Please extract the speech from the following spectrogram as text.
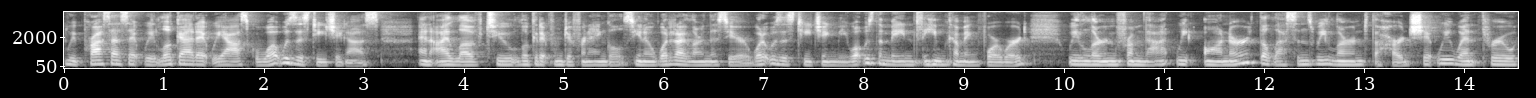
We process it, we look at it, we ask, what was this teaching us? And I love to look at it from different angles. You know, what did I learn this year? What was this teaching me? What was the main theme coming forward? We learn from that. We honor the lessons we learned, the hardship we went through.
